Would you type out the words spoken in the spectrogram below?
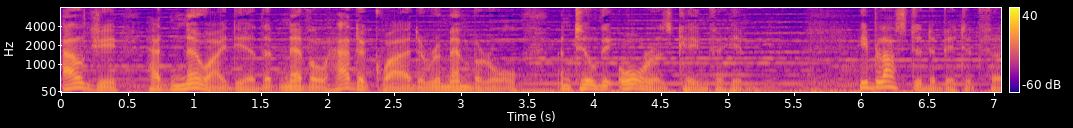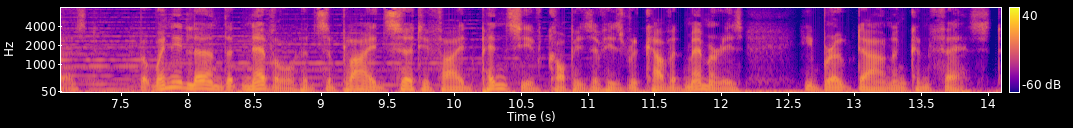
Algy had no idea that Neville had acquired a Remembrall until the Aurors came for him. He blustered a bit at first, but when he learned that Neville had supplied certified Pensieve copies of his recovered memories, he broke down and confessed.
